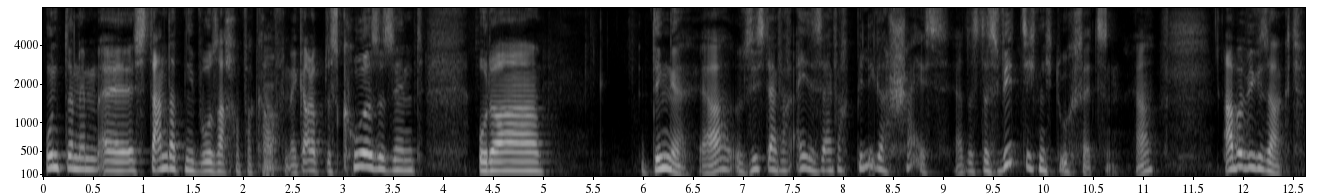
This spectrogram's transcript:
unter einem äh, Standardniveau Sachen verkaufen. Egal, ob das Kurse sind oder Dinge, ja. Du siehst einfach, ey, das ist einfach billiger Scheiß. Ja? Das, das wird sich nicht durchsetzen. Ja? Aber wie gesagt,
